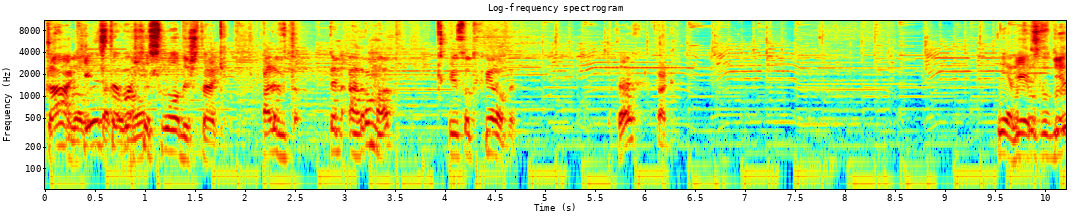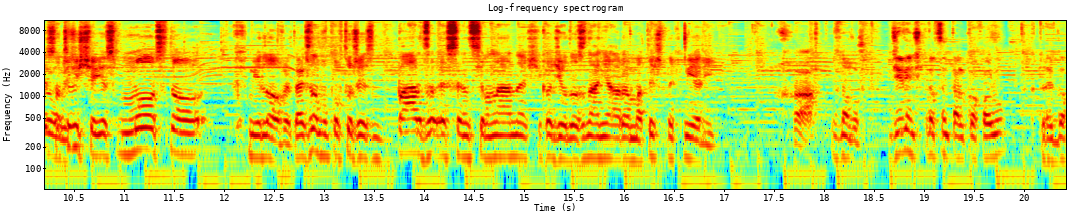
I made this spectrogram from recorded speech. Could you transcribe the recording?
tak, jest ta właśnie no. słodycz, tak. Ale ten aromat jest odchmielowy. Tak? Tak. Nie, no Jest, to, to, to jest oczywiście, jest mocno chmielowy, tak? Znowu powtórzę, jest bardzo esencjonalne, jeśli chodzi o doznania aromatycznych chmieli. Ha, Znowuż 9% alkoholu, którego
